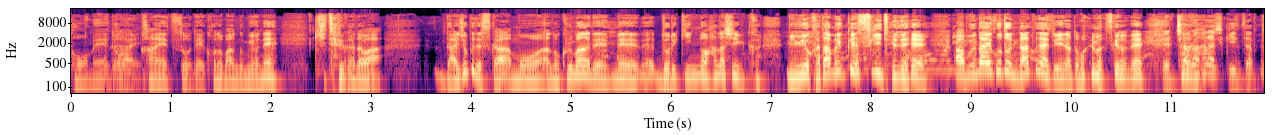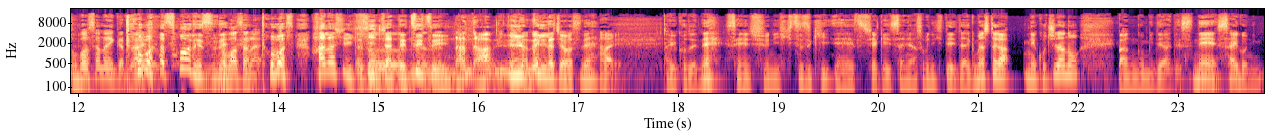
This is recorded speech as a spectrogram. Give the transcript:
東名道、はい関越道でこの番組をね、聞いてる方は、大丈夫ですか？もう、あの、車でね、ドリキンの話にか耳を傾けすぎてね、危ないことになってないといいなと思いますけどね。えこの話聞いてたら飛ばさないから大丈飛ば、夫。そうですね。飛ばさない飛ばす、話に聞いちゃって、ついつい。ななんだ？みたいなねゆっくりになっちゃいますね。はい。ということでね、先週に引き続き、えー、土屋圭一さんに遊びに来ていただきましたが、ね、こちらの番組ではですね、最後に、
